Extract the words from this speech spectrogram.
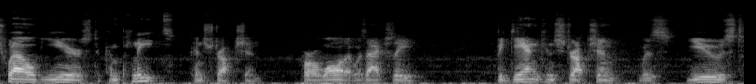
12 years to complete construction for a wall that was actually began construction, was used,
